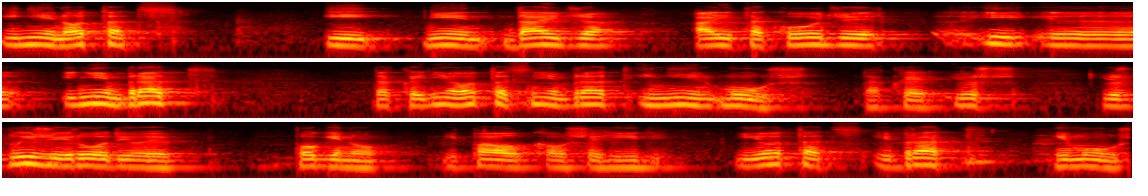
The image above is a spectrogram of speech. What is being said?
i njen otac i njen dajđa, a i također i, e, i njen brat dakle, njen otac, njen brat i njen muž. Dakle, još, još bliži rodio je poginuo i pao kao šehidi. I otac, i brat, i muž.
